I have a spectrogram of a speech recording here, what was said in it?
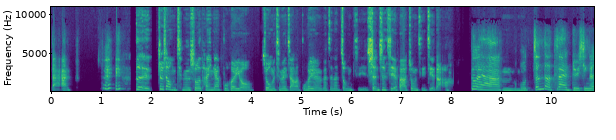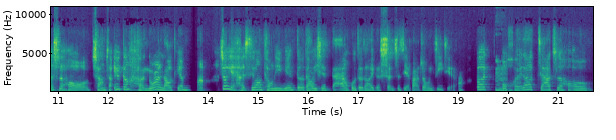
答案。对 对，就像我们前面说，他应该不会有，就我们前面讲的，不会有一个真的终极神之解法、终极解答。对啊，嗯，我真的在旅行的时候，常常因为跟很多人聊天嘛，就也很希望从里面得到一些答案，或得到一个神之解法、终极解法。不我回到家之后，嗯，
